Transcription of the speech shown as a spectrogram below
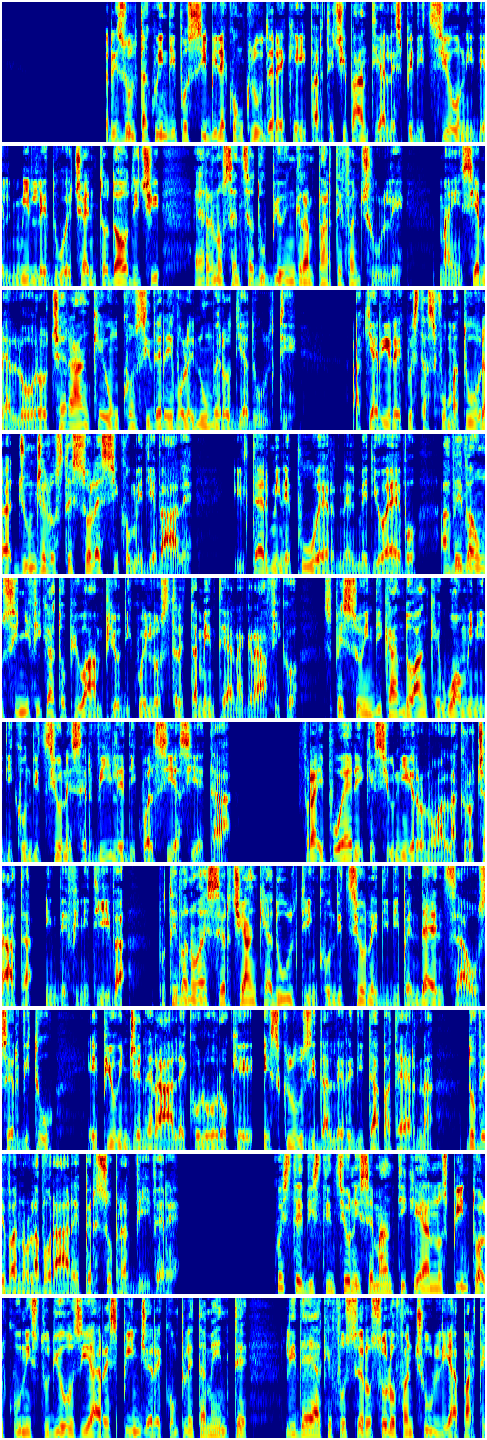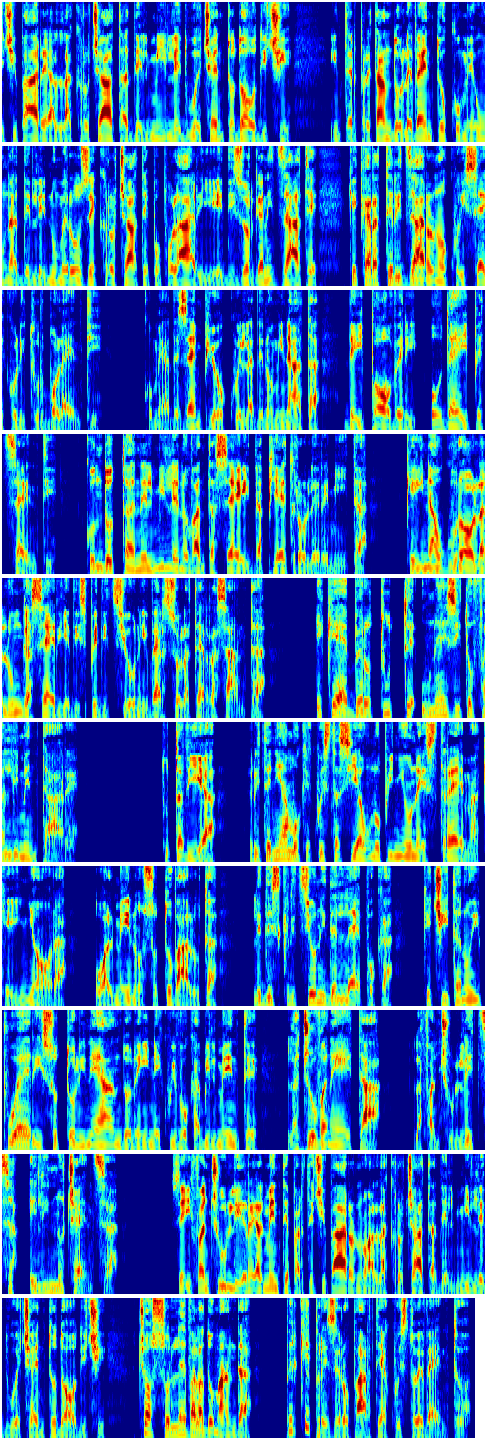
Risulta quindi possibile concludere che i partecipanti alle spedizioni del 1212 erano senza dubbio in gran parte fanciulli, ma insieme a loro c'era anche un considerevole numero di adulti. A chiarire questa sfumatura giunge lo stesso lessico medievale, il termine puer nel Medioevo aveva un significato più ampio di quello strettamente anagrafico, spesso indicando anche uomini di condizione servile di qualsiasi età. Fra i pueri che si unirono alla crociata, in definitiva, potevano esserci anche adulti in condizione di dipendenza o servitù e più in generale coloro che, esclusi dall'eredità paterna, dovevano lavorare per sopravvivere. Queste distinzioni semantiche hanno spinto alcuni studiosi a respingere completamente l'idea che fossero solo fanciulli a partecipare alla crociata del 1212, interpretando l'evento come una delle numerose crociate popolari e disorganizzate che caratterizzarono quei secoli turbolenti, come ad esempio quella denominata dei poveri o dei pezzenti, condotta nel 1096 da Pietro l'Eremita, che inaugurò la lunga serie di spedizioni verso la Terra Santa e che ebbero tutte un esito fallimentare. Tuttavia, riteniamo che questa sia un'opinione estrema che ignora, o almeno sottovaluta, le descrizioni dell'epoca che citano i pueri sottolineandone inequivocabilmente la giovane età, la fanciullezza e l'innocenza. Se i fanciulli realmente parteciparono alla crociata del 1212, ciò solleva la domanda perché presero parte a questo evento?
